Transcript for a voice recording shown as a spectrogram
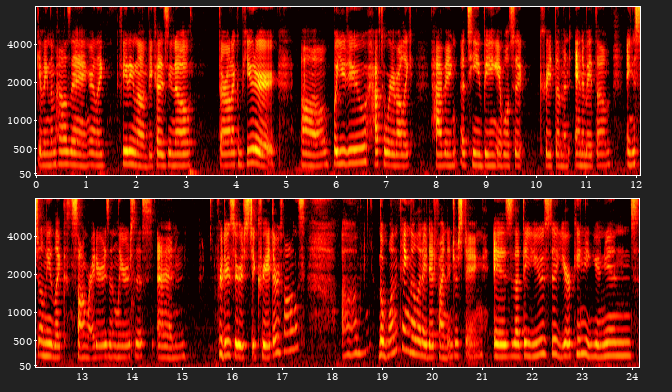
giving them housing or like feeding them because you know they're on a computer. Um, but you do have to worry about like having a team being able to create them and animate them, and you still need like songwriters and lyricists and producers to create their songs. Um, the one thing though that I did find interesting is that they used the European Union's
